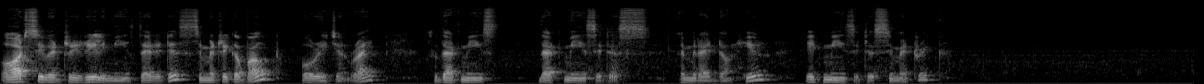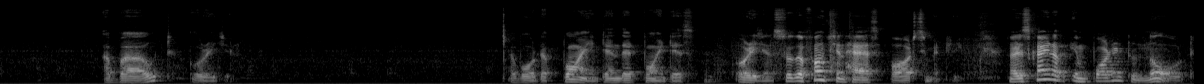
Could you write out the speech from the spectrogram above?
Odd symmetry really means that it is symmetric about origin, right? So that means that means it is, let me write down here, it means it is symmetric about origin about a point and that point is origin. So the function has odd symmetry. Now it's kind of important to note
